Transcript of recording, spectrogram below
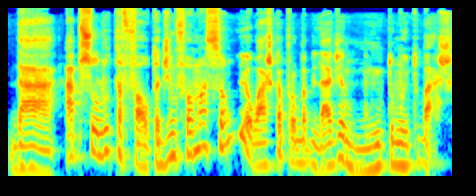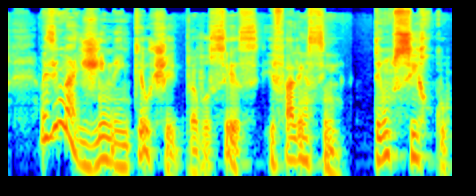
da absoluta falta de informação, eu acho que a probabilidade é muito, muito baixa. Mas imaginem que eu chegue para vocês e falem assim: tem um circo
